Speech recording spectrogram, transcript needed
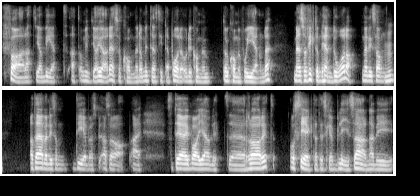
för att jag vet att om inte jag gör det så kommer de inte ens titta på det och det kommer, de kommer få igenom det. Men så fick de det ändå då. Men liksom Mm. att även liksom det bör sp- alltså ja, nej. Så det är ju bara jävligt eh, rörigt och segt att det ska bli så här när vi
